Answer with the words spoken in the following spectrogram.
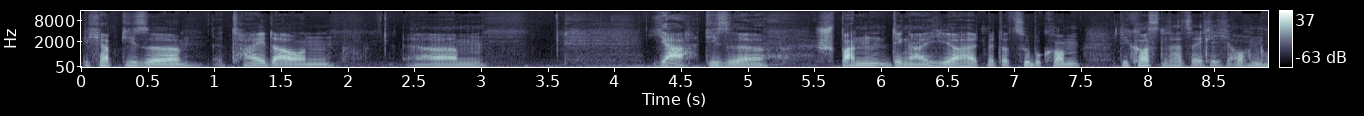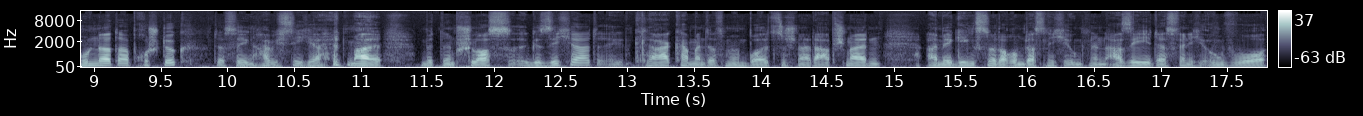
Ich habe diese Tie-Down, ähm, ja, diese Spanndinger hier halt mit dazu bekommen. Die kosten tatsächlich auch ein Hunderter pro Stück. Deswegen habe ich sie hier halt mal mit einem Schloss gesichert. Klar kann man das mit einem Bolzenschneider abschneiden, aber mir ging es nur darum, dass nicht irgendein Assi, dass wenn ich irgendwo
